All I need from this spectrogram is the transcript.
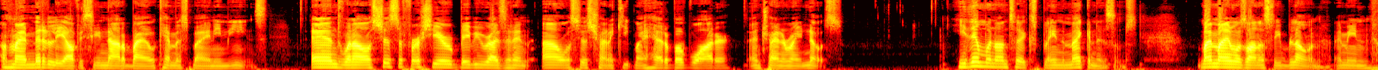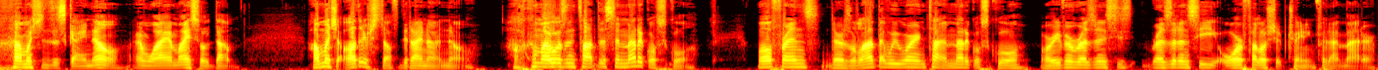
I'm, I'm admittedly obviously not a biochemist by any means. And when I was just a first year baby resident, I was just trying to keep my head above water and trying to write notes. He then went on to explain the mechanisms. My mind was honestly blown. I mean, how much did this guy know? And why am I so dumb? How much other stuff did I not know? How come I wasn't taught this in medical school? Well, friends, there's a lot that we weren't taught in medical school, or even residency, residency or fellowship training for that matter.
